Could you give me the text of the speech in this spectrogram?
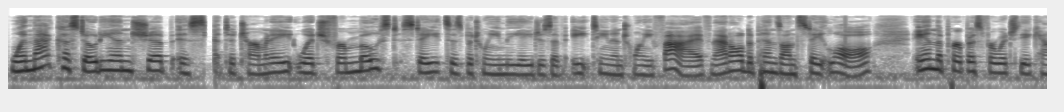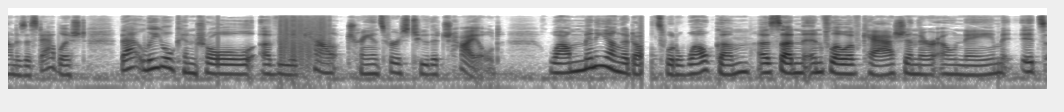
when that custodianship is set to terminate, which for most states is between the ages of 18 and 25, and that all depends on state law and the purpose for which the account is established, that legal control of the account transfers to the child. While many young adults would welcome a sudden inflow of cash in their own name, it's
